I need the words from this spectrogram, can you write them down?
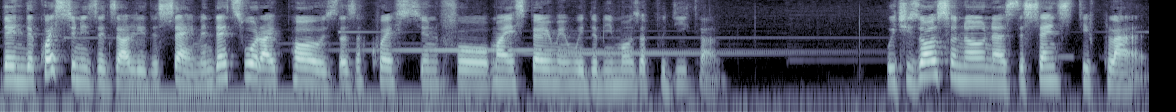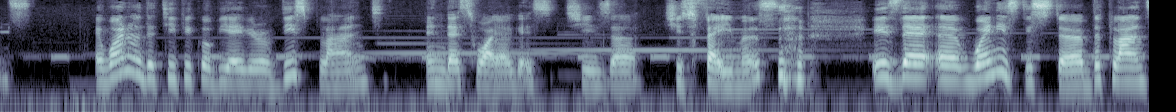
then the question is exactly the same. And that's what I posed as a question for my experiment with the Mimosa pudica, which is also known as the sensitive plants. And one of the typical behavior of this plant, and that's why I guess she's uh, she's famous, is that uh, when it's disturbed, the plant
